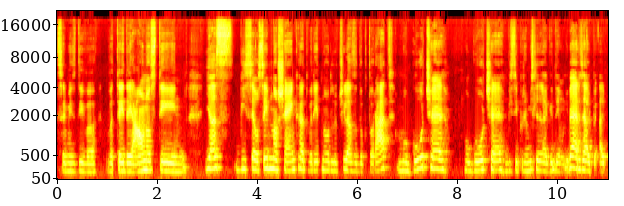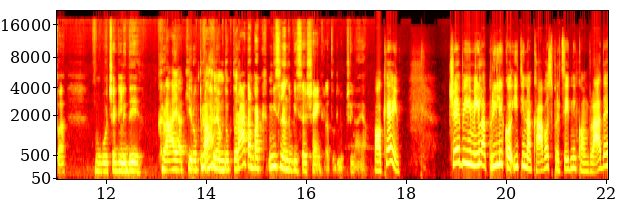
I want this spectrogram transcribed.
se mi zdi, v, v tej dejavnosti. In jaz bi se osebno še enkrat verjetno odločila za doktorat, mogoče, mogoče bi si premislila glede univerze ali, ali pa mogoče glede. Kraja, kjer upravljam doktorat, ampak mislim, da bi se še enkrat odločila. Ja. Okay. Če bi imela priliko iti na kavo s predsednikom vlade,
